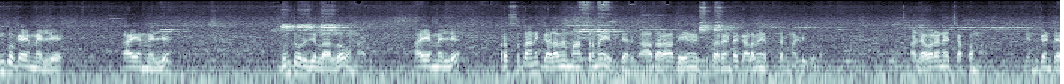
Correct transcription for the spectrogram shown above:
ఇంకొక ఎమ్మెల్యే ఆ ఎమ్మెల్యే గుంటూరు జిల్లాలో ఉన్నారు. ఆ ఎమ్మెల్యే ప్రస్తుతానికి గళమే మాత్రమే ఎప్పుతారు ఆ తర్వాత ఏమి ఇప్పుతారంటే గళమే ఎప్పుతారు మళ్ళీ కూడా. వాళ్ళు ఎవరనే చెప్పమ్మా ఎందుకంటే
